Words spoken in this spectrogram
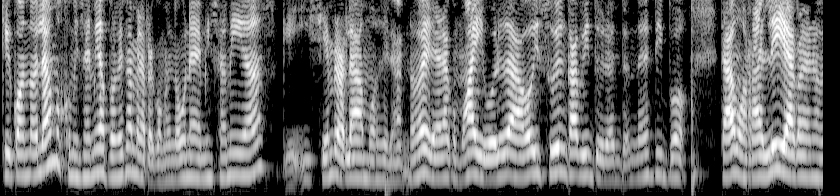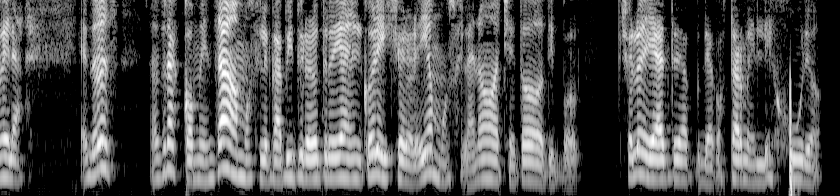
que cuando hablábamos con mis amigas, porque esta me la recomendó una de mis amigas, y siempre hablábamos de la novela, era como, ay, boluda, hoy sube un capítulo, ¿entendés? Tipo, estábamos al día con la novela. Entonces, nosotras comentábamos el capítulo el otro día en el colegio, lo leíamos a la noche, todo, tipo, yo lo leía antes de, acostarme, les juro.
